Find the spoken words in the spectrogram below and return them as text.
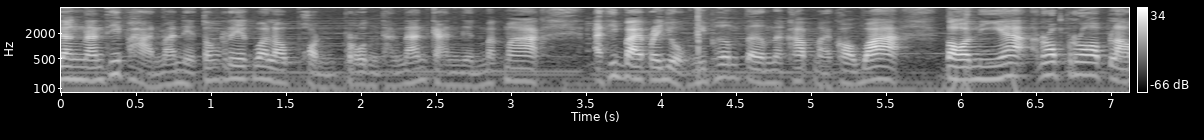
ดังนั้นที่ผ่านมาเนี่ยต้องเรียกว่าเราผ่อนปรนทางด้านการเงินมากๆ อธิบายประโยคนี้เพิ่มเติมนะครับ หมายความว่าตอนนี้รอบๆเรา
